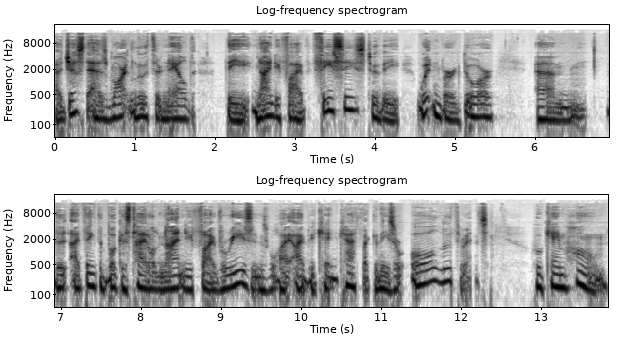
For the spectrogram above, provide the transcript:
uh, just as Martin Luther nailed the 95 Theses to the Wittenberg door. Um, the, I think the book is titled 95 Reasons Why I Became Catholic. And these are all Lutherans who came home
